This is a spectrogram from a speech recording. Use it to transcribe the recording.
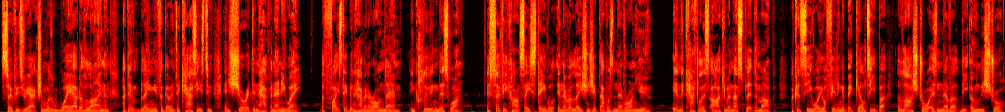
Sophie's reaction was way out of line, and I don't blame you for going to Cassie's to ensure it didn't happen anyway. The fights they've been having are on them, including this one. If Sophie can't stay stable in the relationship, that was never on you. In the catalyst argument that split them up, I could see why you're feeling a bit guilty, but the last straw is never the only straw.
